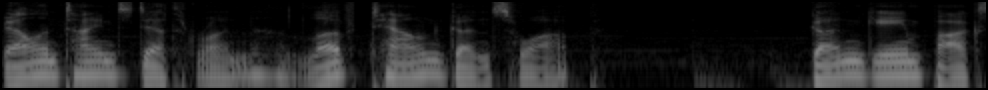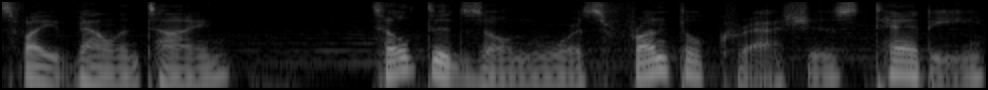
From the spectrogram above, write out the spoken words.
Valentine's Death Run, Love Town Gun Swap, Gun Game Box Fight Valentine, Tilted Zone Wars, Frontal Crashes, Teddy,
